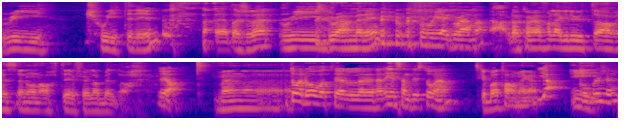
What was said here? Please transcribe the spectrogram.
retweete de. Nei, det tar ikke det. Regramme de. Reagrammer. Ja, Da kan vi i hvert fall legge det ut da, hvis det er noen artige fyllerbilder. Ja. Men uh... Da er det over til eh, den innsendte historien. skal jeg bare ta den en gang? Ja, hvorfor ikke?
